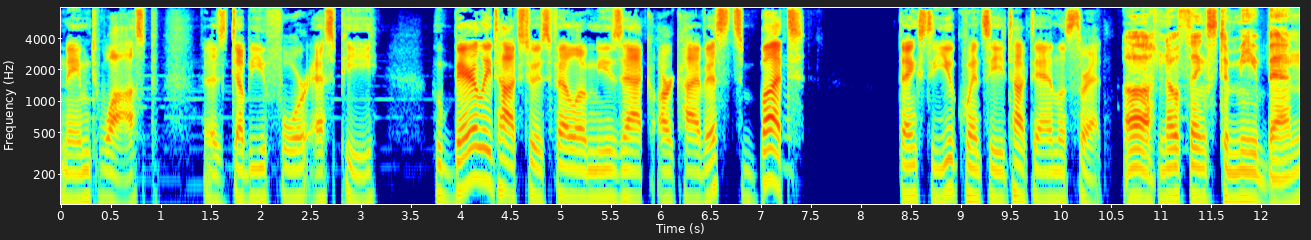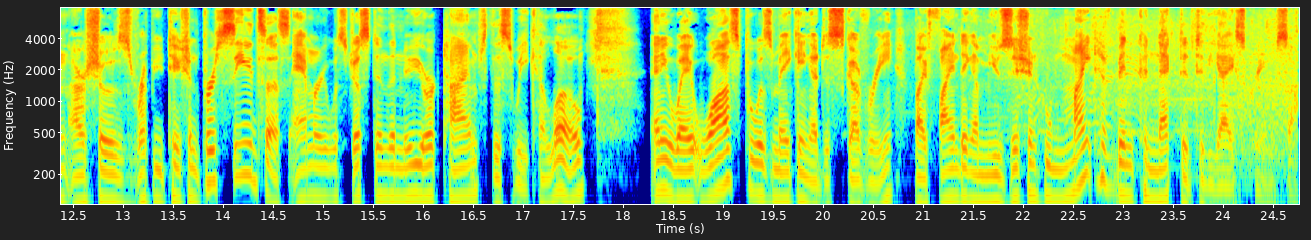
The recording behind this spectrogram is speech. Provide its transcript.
named Wasp, that is W4SP, who barely talks to his fellow Muzak archivists, but thanks to you, Quincy, you talk to Endless Thread. Uh, no thanks to me, Ben. Our show's reputation precedes us. Amory was just in the New York Times this week. Hello. Anyway, Wasp was making a discovery by finding a musician who might have been connected to the ice cream song.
